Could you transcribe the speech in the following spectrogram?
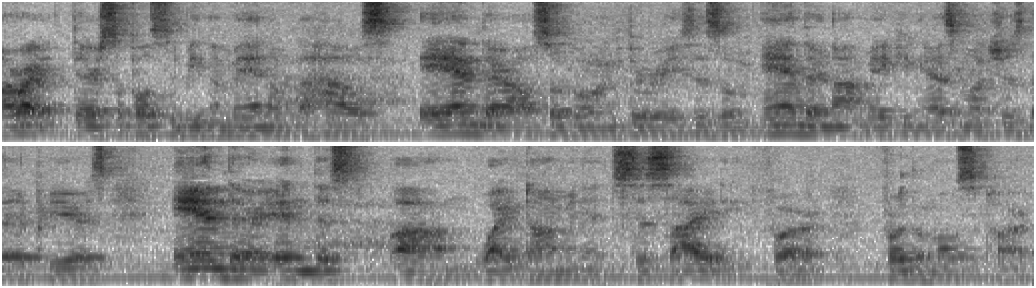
all right, they're supposed to be the man of the house, and they're also going through racism, and they're not making as much as their peers, and they're in this um, white dominant society for for the most part.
